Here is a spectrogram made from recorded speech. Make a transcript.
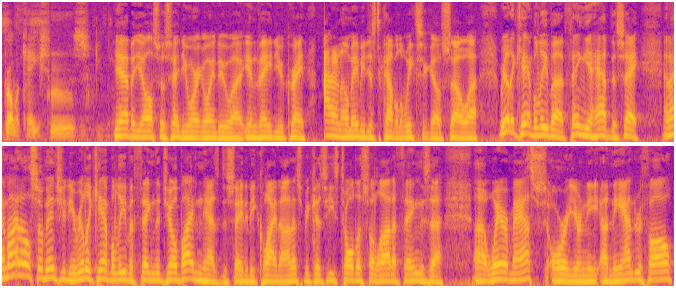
provocations yeah, but you also said you weren't going to uh, invade Ukraine. I don't know, maybe just a couple of weeks ago. So, uh, really can't believe a thing you have to say. And I might also mention you really can't believe a thing that Joe Biden has to say, to be quite honest, because he's told us a lot of things. Uh, uh wear masks or you're ne- a Neanderthal,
